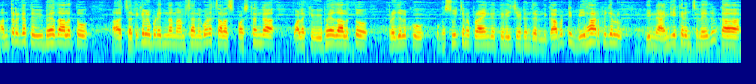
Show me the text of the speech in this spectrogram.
అంతర్గత విభేదాలతో చతికిలబడిందన్న అంశాన్ని కూడా చాలా స్పష్టంగా వాళ్ళకి విభేదాలతో ప్రజలకు ఒక సూచన ప్రాయంగా తెలియచేయడం జరిగింది. కాబట్టి బీహార్ ప్రజలు దీన్ని అంగీకరించలేదు. కా-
